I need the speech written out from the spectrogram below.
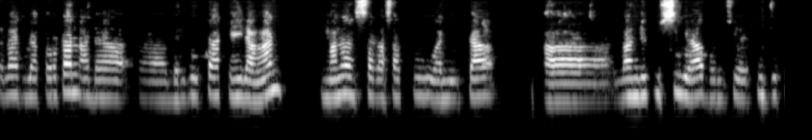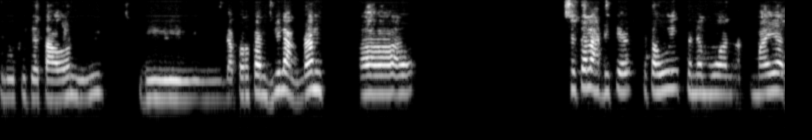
telah dilaporkan ada uh, berita kehilangan di mana salah satu wanita uh, lanjut usia berusia 73 tahun ini dilaporkan hilang. Dan uh, setelah diketahui penemuan mayat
